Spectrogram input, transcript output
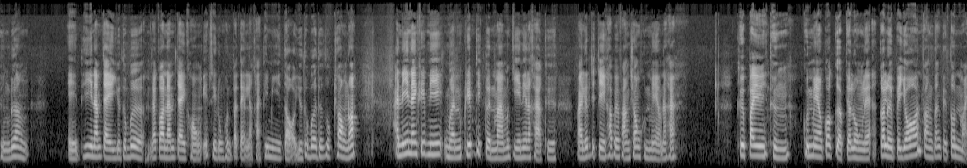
ถึงเรื่อง ที่น้ำใจยูทูบเบอร์แล้วก็น้ำใจของ FC ลุงพลป้าแตนแหละค่ะ ที่มีต่อยูทูบเบอร์ทุกๆช่องเนาะอันนี้ในคลิปนี้เหมือนคลิปที่เกิดมาเมื่อกี้นี่แหละค่ะ คือไปลิฟเจเจเข้าไปฟังช่องคุณแมวนะคะ คือไปถึงคุณแมวก็เกือบจะลงแล้ว ก็เลยไปย้อนฟังตั้งแต่ต้นใหม่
